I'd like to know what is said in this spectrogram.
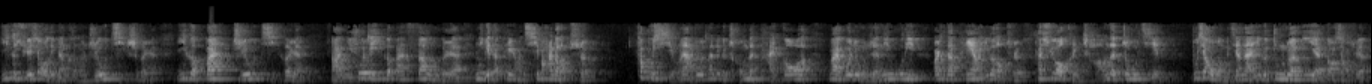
一个学校里边可能只有几十个人，一个班只有几个人啊！你说这一个班三五个人，你给他配上七八个老师，他不行呀，就是他这个成本太高了。外国这种人力物力，而且他培养一个老师，他需要很长的周期，不像我们现在一个中专毕业到小学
